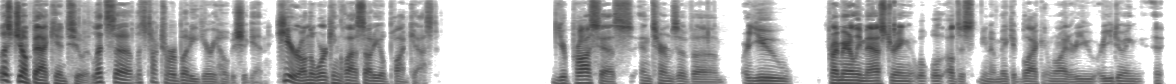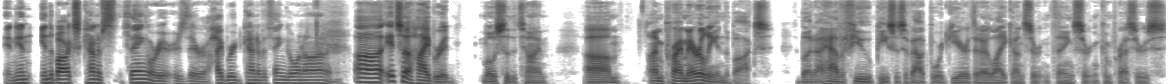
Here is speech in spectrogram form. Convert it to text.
Let's jump back into it. Let's uh, let's talk to our buddy Gary Hobish again here on the Working Class Audio Podcast. Your process in terms of uh, are you primarily mastering well, well, i'll just you know make it black and white are you are you doing an in in the box kind of thing or is there a hybrid kind of a thing going on or? uh it's a hybrid most of the time um i'm primarily in the box but i have a few pieces of outboard gear that i like on certain things certain compressors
